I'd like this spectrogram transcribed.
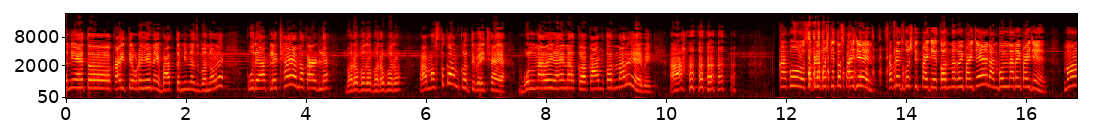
जणी आहे तर काही तेवढं हे नाही. भात तर मीनच बनवले. पुऱ्या आपल्या छायानं काढल्या. बरं बरं बरं बरं. हा मस्त काम करते बाई छाया. बोलणारही आहे ना क- काम करणारही आहे बाई. हा. काकू सगळ्या गोष्टीतच पाहिजे. सगळ्याच गोष्टीत पाहिजे. करणारही पाहिजे आणि बोलणारही पाहिजे. मग?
